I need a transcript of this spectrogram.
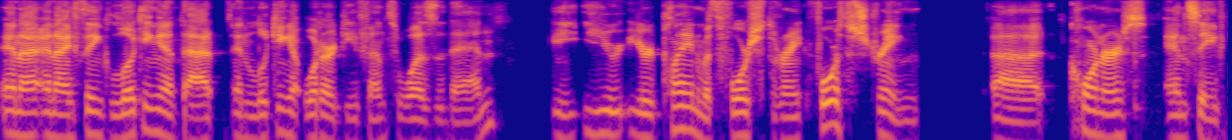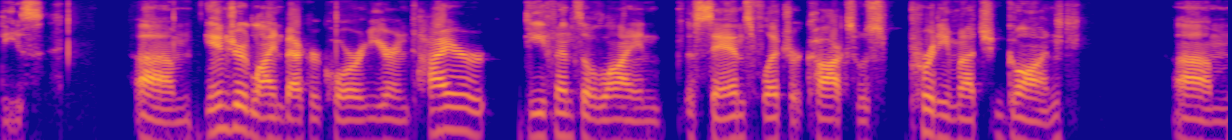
And I and I think looking at that and looking at what our defense was then, you're you're playing with fourth string, fourth string uh, corners and safeties. Um, injured linebacker corps. Your entire defensive line, Sans Fletcher Cox, was pretty much gone. Um,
